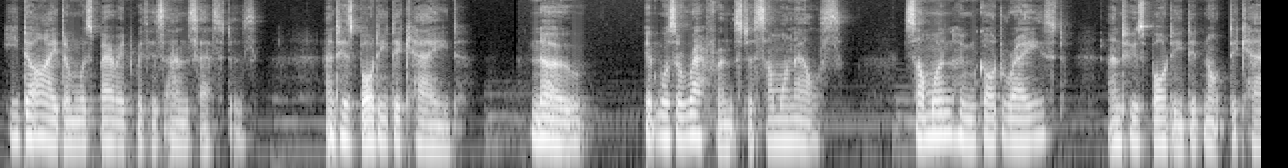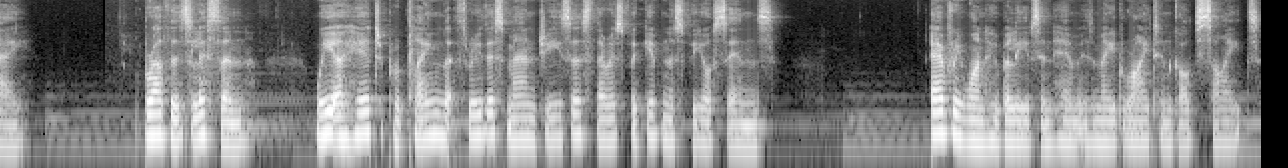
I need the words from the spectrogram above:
he died and was buried with his ancestors, and his body decayed. No, it was a reference to someone else, someone whom God raised and whose body did not decay. Brothers, listen. We are here to proclaim that through this man Jesus there is forgiveness for your sins. Everyone who believes in him is made right in God's sight,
